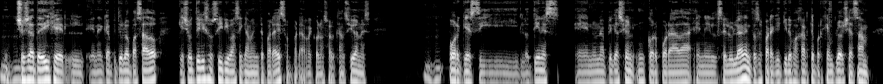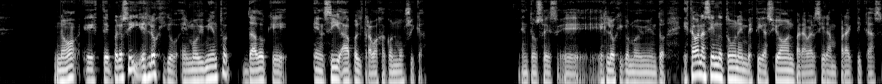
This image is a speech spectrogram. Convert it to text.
Yo ya te dije en el capítulo pasado que yo utilizo Siri básicamente para eso, para reconocer canciones. Porque si lo tienes en una aplicación incorporada en el celular, entonces para qué quieres bajarte, por ejemplo, Shazam. No, este, pero sí, es lógico el movimiento, dado que en sí Apple trabaja con música. Entonces eh, es lógico el movimiento. Estaban haciendo toda una investigación para ver si eran prácticas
